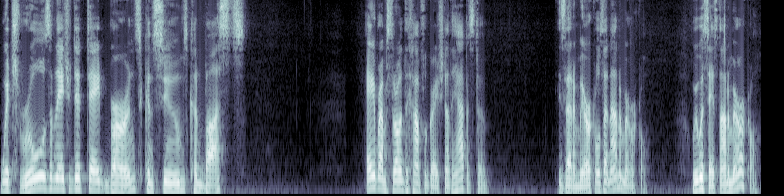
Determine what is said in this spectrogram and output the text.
which rules of nature dictate burns, consumes, combusts. Abraham's thrown into conflagration, nothing happens to him. Is that a miracle? Is that not a miracle? We would say it's not a miracle.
